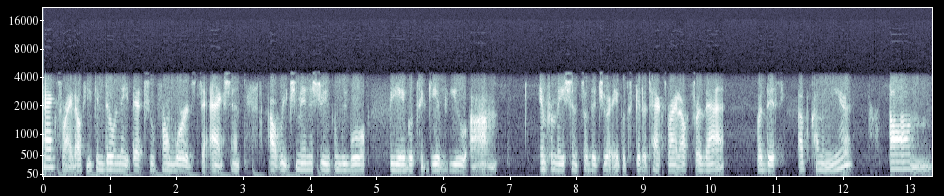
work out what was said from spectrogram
tax write off, you can donate that to From Words to Action Outreach Ministries, and we will be able to give you um, information so that you're able to get a tax write off for that for this upcoming year. Um,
